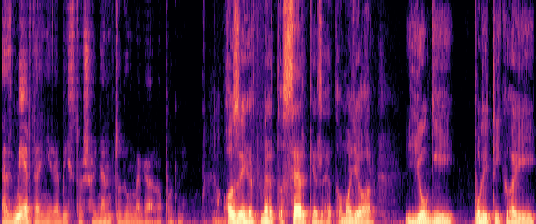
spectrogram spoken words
Ez miért ennyire biztos, hogy nem tudunk megállapodni? Azért, mert a szerkezet, a magyar jogi, politikai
